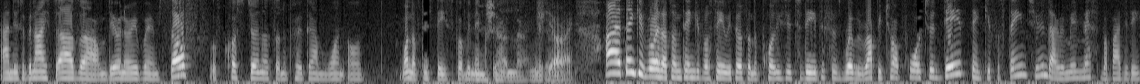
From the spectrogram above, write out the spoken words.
and it would be nice to have um, the Honorable himself, of course, join us on the program one or one of these days, probably next inshallah, week. Inshallah. all right. All right, thank you, viewers at home. Thank you for staying with us on the Polity today. This is where we wrap it up for today. Thank you for staying tuned. I remain Mess Babajide.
